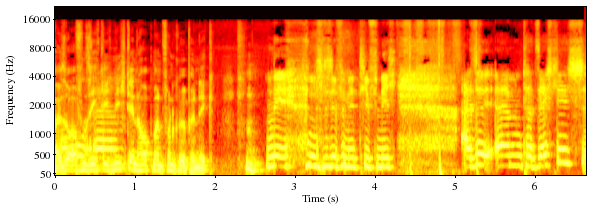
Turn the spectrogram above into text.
Also oh, offensichtlich ähm, nicht den Hauptmann von Köpenick. Nee, definitiv nicht. Also ähm, tatsächlich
